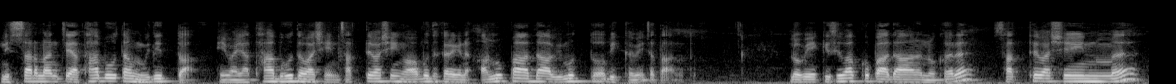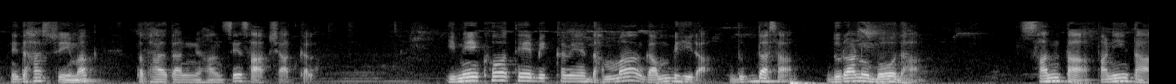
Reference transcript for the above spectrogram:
නිස්සරණංච යථාභූතං විදිත්වා ඒවා යථාභූත වශයෙන් සත්‍ය වශයෙන් අවබෝධ කරගෙන අනුපාදා විමුක්තෝ භික්කවේ චතානතෝ ලෝභයේ කිසිවක් උපාදාන නොකර සත්‍ය වශයෙන්ම නිදහස් වීමක් තථාගතයන් වහන්සේ සාක්ෂාත් කළා. ඉමේ කෝතේ භික්කවේ ධම්මා ගම්භීරා දුද්දසා දුරනුබෝධා සන්තා පනීතා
